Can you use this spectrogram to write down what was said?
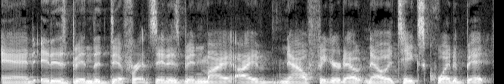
and it has been the difference. It has been my I've now figured out. Now it takes quite a bit,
